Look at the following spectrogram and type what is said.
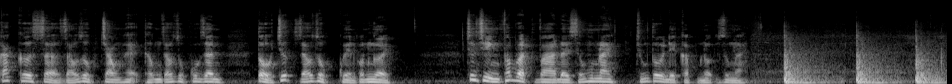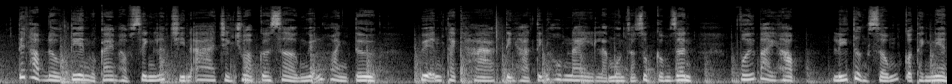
các cơ sở giáo dục trong hệ thống giáo dục quốc dân tổ chức giáo dục quyền con người. Chương trình Pháp luật và đời sống hôm nay, chúng tôi đề cập nội dung này. Tiết học đầu tiên của các em học sinh lớp 9A trường trung học cơ sở Nguyễn Hoành Từ, huyện Thạch Hà, tỉnh Hà Tĩnh hôm nay là môn giáo dục công dân với bài học Lý tưởng sống của thanh niên.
